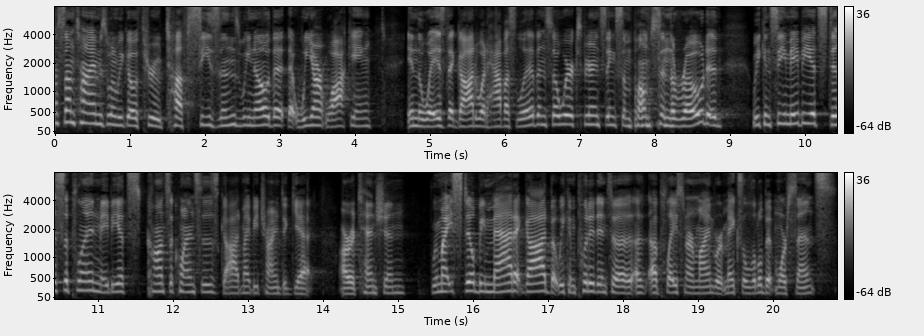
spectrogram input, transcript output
Now, sometimes when we go through tough seasons, we know that, that we aren't walking in the ways that God would have us live, and so we're experiencing some bumps in the road. And we can see maybe it's discipline, maybe it's consequences. God might be trying to get our attention. We might still be mad at God, but we can put it into a, a place in our mind where it makes a little bit more sense.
